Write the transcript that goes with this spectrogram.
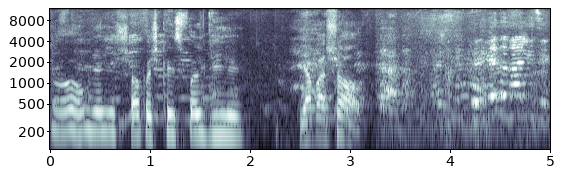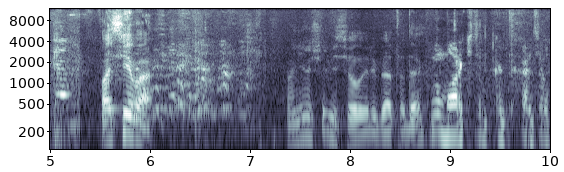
О, у меня есть шапочка из фольги. Я пошел. Привет, аналитика. Спасибо. Они вообще веселые ребята, да? Ну, маркетинг, как ты хотел.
